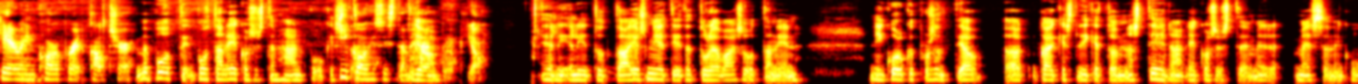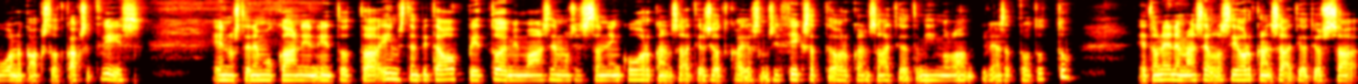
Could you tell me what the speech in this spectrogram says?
Caring Corporate Culture. Me puhuttiin, puhutaan Ecosystem Handbookista. Ecosystem Handbook, joo. Eli, eli tota, jos miettii tätä tulevaisuutta, niin, niin 30 prosenttia kaikesta liiketoiminnasta tehdään ekosysteemeissä niin kuin vuonna 2025 ennusteiden mukaan, niin, niin tota, ihmisten pitää oppia toimimaan semmoisissa niin organisaatioissa, jotka ei ole semmoisia fiksattuja organisaatioita, mihin me ollaan yleensä totuttu. Että on enemmän sellaisia organisaatioita, jossa,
